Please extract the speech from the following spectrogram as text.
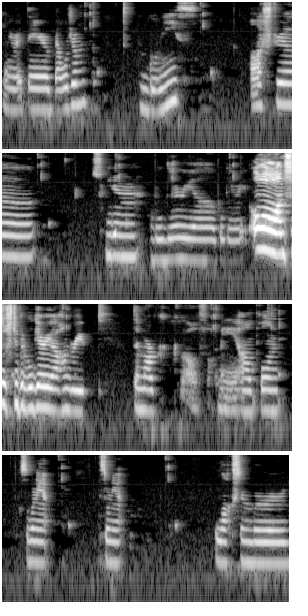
right there. Belgium, Greece, Austria, Sweden, Bulgaria, Bulgaria. Oh, I'm so stupid. Bulgaria, Hungary, Denmark. Oh, fuck me. Um, Poland, Slovenia, Estonia, Luxembourg,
